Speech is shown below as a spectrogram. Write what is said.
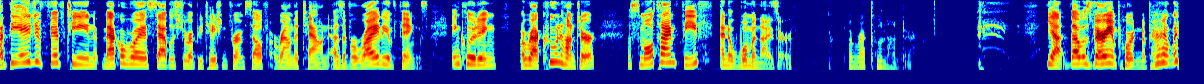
At the age of 15, McElroy established a reputation for himself around the town as a variety of things, including a raccoon hunter, a small time thief, and a womanizer. A raccoon hunter. Yeah, that was very important, apparently.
